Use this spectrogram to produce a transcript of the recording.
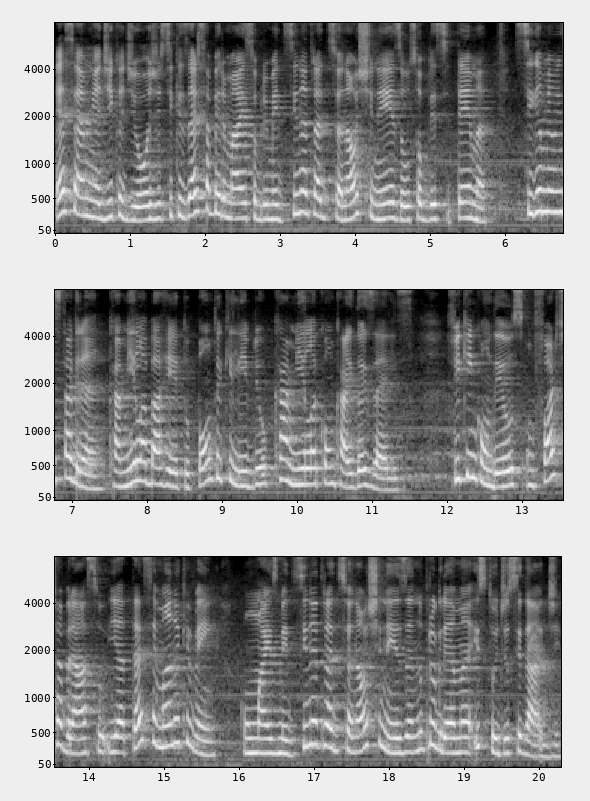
Essa é a minha dica de hoje. Se quiser saber mais sobre medicina tradicional chinesa ou sobre esse tema, siga meu Instagram, camilabarreto.equilíbrio, Camila com K dois L's. Fiquem com Deus, um forte abraço e até semana que vem com mais medicina tradicional chinesa no programa Estúdio Cidade.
